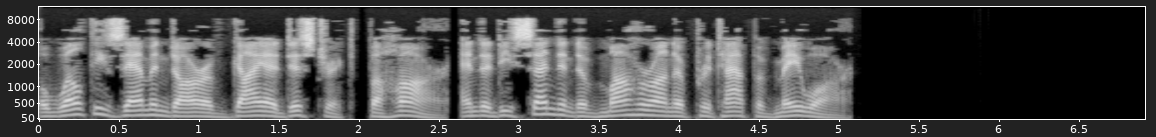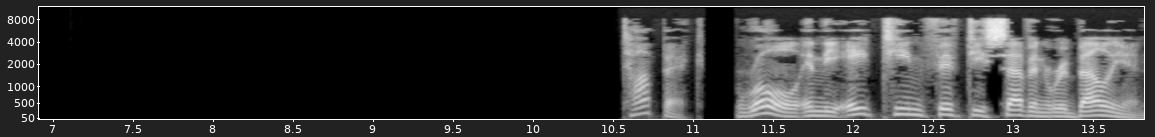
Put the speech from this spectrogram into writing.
a wealthy zamindar of Gaya district, Bihar, and a descendant of Maharana Pratap of Mewar. Role in the 1857 rebellion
